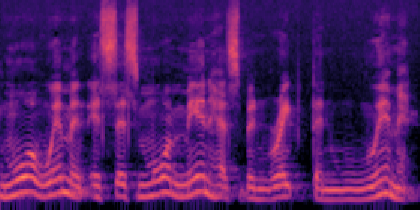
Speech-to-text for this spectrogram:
more women. It says more men has been raped than women.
